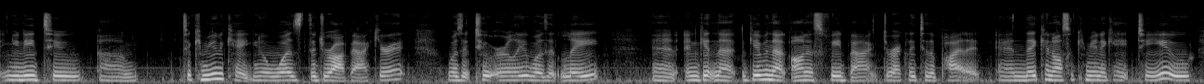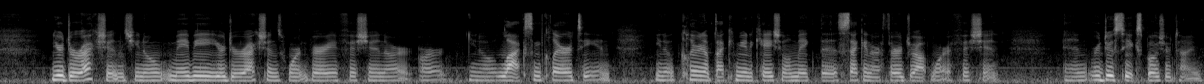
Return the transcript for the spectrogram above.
You need to, um, to communicate, you know, was the drop accurate? Was it too early? Was it late? And, and getting that, giving that honest feedback directly to the pilot. And they can also communicate to you your directions. You know, maybe your directions weren't very efficient or, or you know, lack some clarity. And, you know, clearing up that communication will make the second or third drop more efficient and reduce the exposure time.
